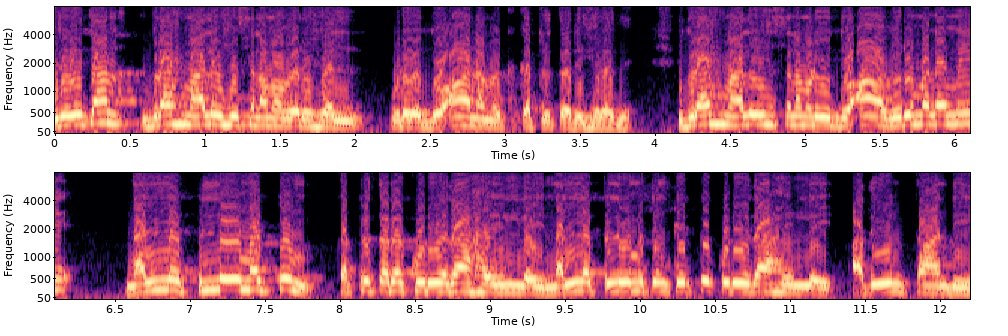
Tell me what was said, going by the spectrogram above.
இதைத்தான் இப்ராஹிம் அலிஹிஸ்லாம் அவர்கள் உடைய துவா நமக்கு கற்றுத் தருகிறது இப்ராஹிம் அலிஹிஸ்லாமுடைய துவா வெறுமனமே நல்ல பிள்ளை மட்டும் கற்றுத்தரக்கூடியதாக இல்லை நல்ல பிள்ளை மட்டும் கேட்கக்கூடியதாக இல்லை. அதையும் தாண்டி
